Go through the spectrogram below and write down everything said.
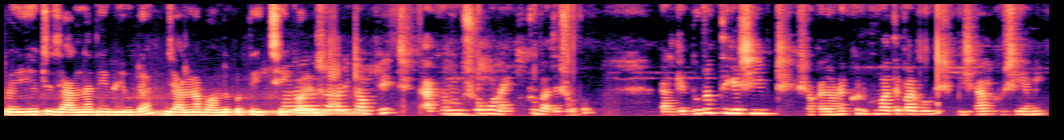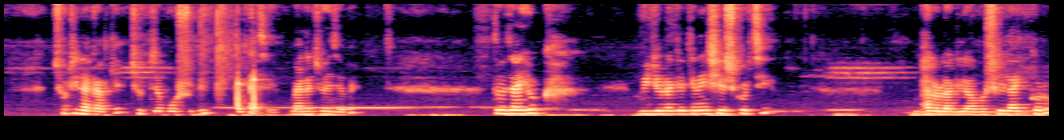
তো এই হচ্ছে জালনা দিয়ে ভিউটা জালনা বন্ধ করতে ইচ্ছেই করে না। সবারই কমপ্লিট এখন শোবো না একটু বাজে শোবো। কালকে দুটোর থেকে শিফট সকালে অনেকক্ষণ ঘুমাতে পারব বিশাল খুশি আমি। ছুটি না কালকে ছুটিটা পরশু দিন ঠিক আছে ম্যানেজ হয়ে যাবে। তো যাই হোক ভিডিওটাকে এখানেই শেষ করছি। ভালো লাগলে অবশ্যই লাইক করো।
